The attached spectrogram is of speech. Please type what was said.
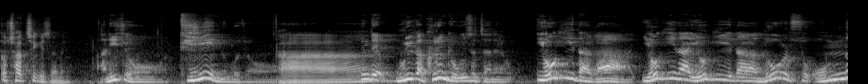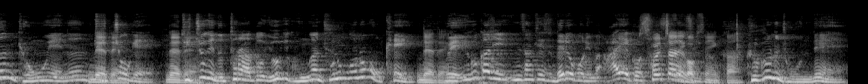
그러니까 좌측이잖아요. 아니죠. 뒤에 있는 거죠. 아. 근데 우리가 그런 경우 있었잖아요. 여기다가 여기나 여기에다 넣을 수 없는 경우에는 네네. 뒤쪽에 네네. 뒤쪽에 넣더라도 여기 공간 주는 거는 오케이. 네네. 왜 이거까지 있는 상태에서 내려버리면 아예 그거 설 자리가 없으니까. 없으니까. 그거는 좋은데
